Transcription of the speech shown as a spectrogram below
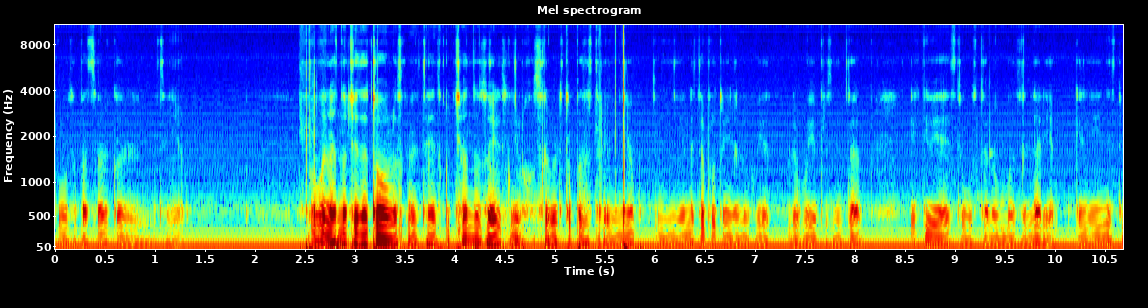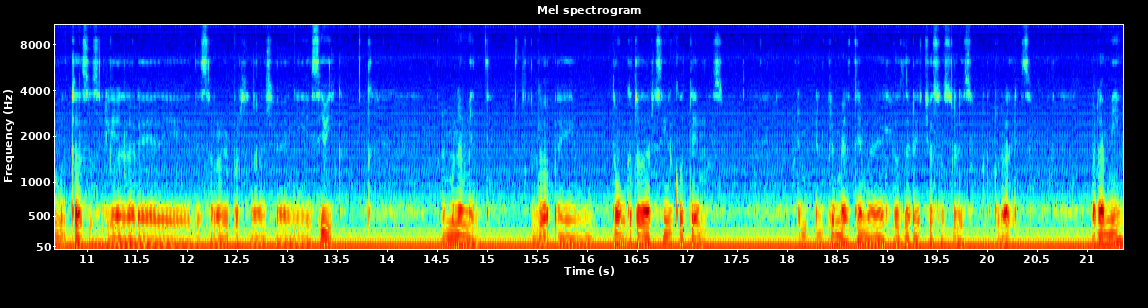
vamos a pasar con el señor. Muy buenas noches a todos los que me están escuchando. Soy el señor José Alberto Paz Treviño y en esta oportunidad les voy a, les voy a presentar qué actividades te gustaron más del área, que en este caso sería el área de desarrollo personal, ciudadanía y cívica. Primeramente, lo, eh, tengo que tocar cinco temas. El primer tema es los derechos sociales y culturales. Para mí,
